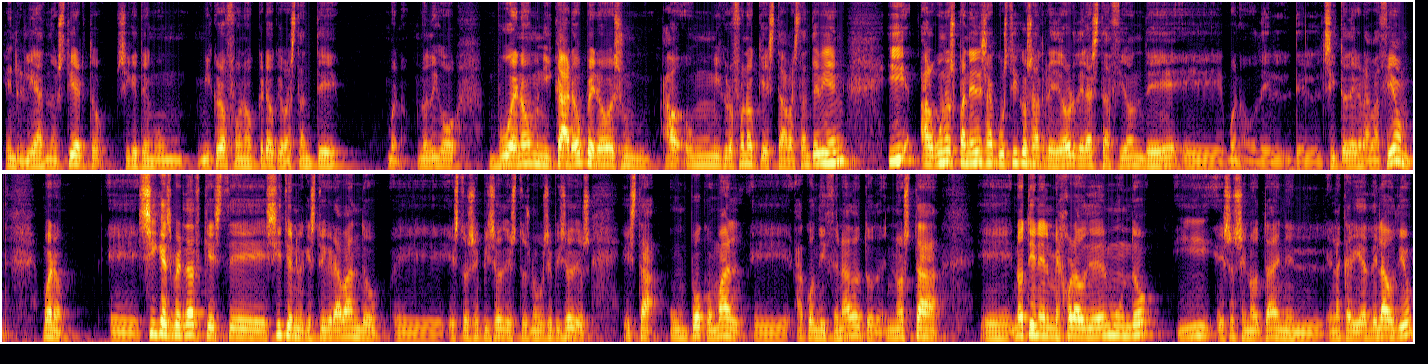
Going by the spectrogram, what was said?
en realidad no es cierto. Sí que tengo un micrófono, creo que bastante bueno, no digo bueno ni caro, pero es un, micrófono que está bastante bien y algunos paneles acústicos alrededor de la estación de, eh, bueno, del, del, sitio de grabación. Bueno, eh, sí que es verdad que este sitio en el que estoy grabando eh, estos episodios, estos nuevos episodios, está un poco mal acondicionado, no está, no tiene el mejor audio del mundo y eso se nota en la calidad del audio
